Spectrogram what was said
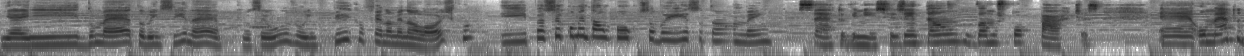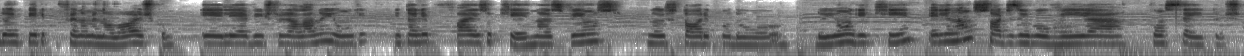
E aí, do método em si, né, que você usa, o empírico fenomenológico, e para você comentar um pouco sobre isso também. Certo, Vinícius. Então, vamos por partes. É, o método empírico fenomenológico ele é visto já lá no Jung. Então ele faz o que? Nós vimos no histórico do, do Jung que ele não só desenvolvia conceitos,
